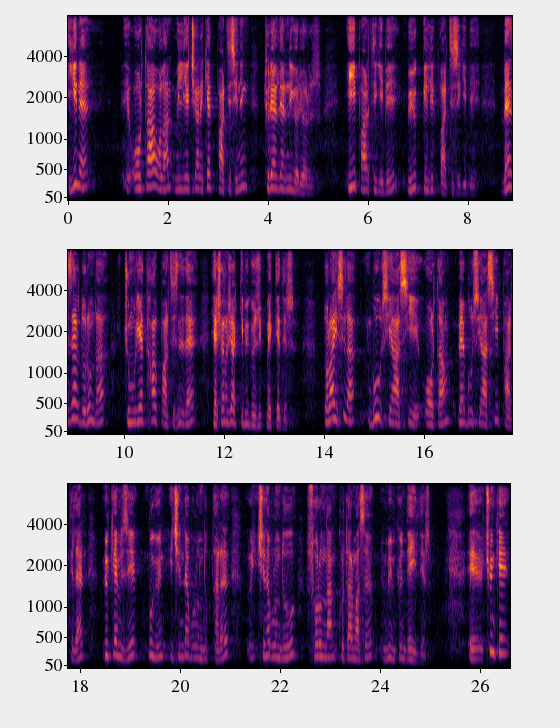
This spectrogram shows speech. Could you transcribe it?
Yine e, ortağı olan Milliyetçi Hareket Partisi'nin türevlerini görüyoruz. İyi Parti gibi, Büyük Birlik Partisi gibi. Benzer durum da Cumhuriyet Halk Partisi'nde de yaşanacak gibi gözükmektedir. Dolayısıyla bu siyasi ortam ve bu siyasi partiler ülkemizi bugün içinde bulundukları, içinde bulunduğu sorundan kurtarması mümkün değildir. E, çünkü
